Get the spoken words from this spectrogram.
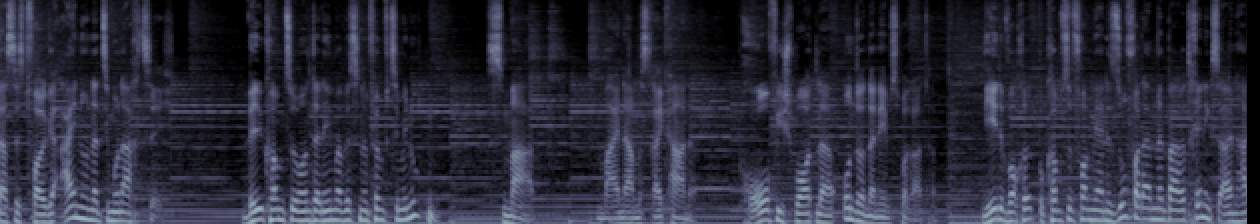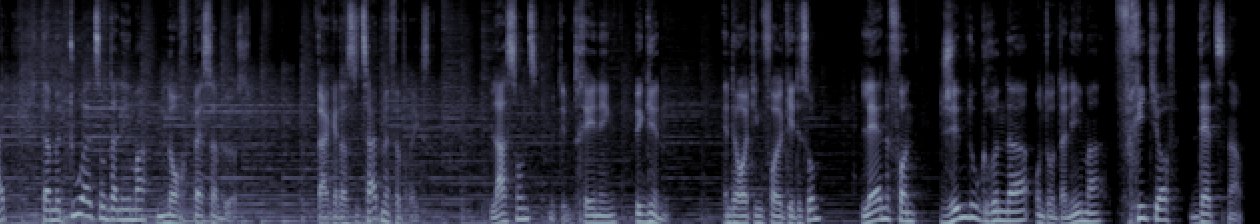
Das ist Folge 187. Willkommen zu Unternehmerwissen in 15 Minuten. Smart. Mein Name ist Raikane, Profisportler und Unternehmensberater. Jede Woche bekommst du von mir eine sofort anwendbare Trainingseinheit, damit du als Unternehmer noch besser wirst. Danke, dass du Zeit mit verbringst. Lass uns mit dem Training beginnen. In der heutigen Folge geht es um Lerne von Jimdo-Gründer und Unternehmer Fritjof Detzner.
